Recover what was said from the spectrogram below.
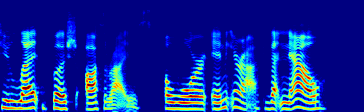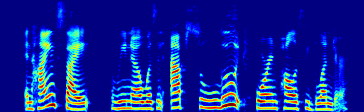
to let Bush authorize a war in Iraq that now, in hindsight, we know was an absolute foreign policy blunder.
